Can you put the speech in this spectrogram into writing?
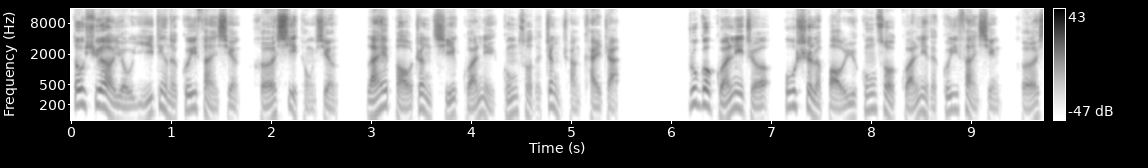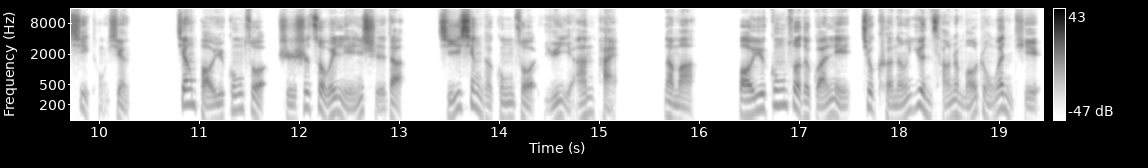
都需要有一定的规范性和系统性来保证其管理工作的正常开展。如果管理者忽视了保育工作管理的规范性和系统性，将保育工作只是作为临时的、即兴的工作予以安排，那么保育工作的管理就可能蕴藏着某种问题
